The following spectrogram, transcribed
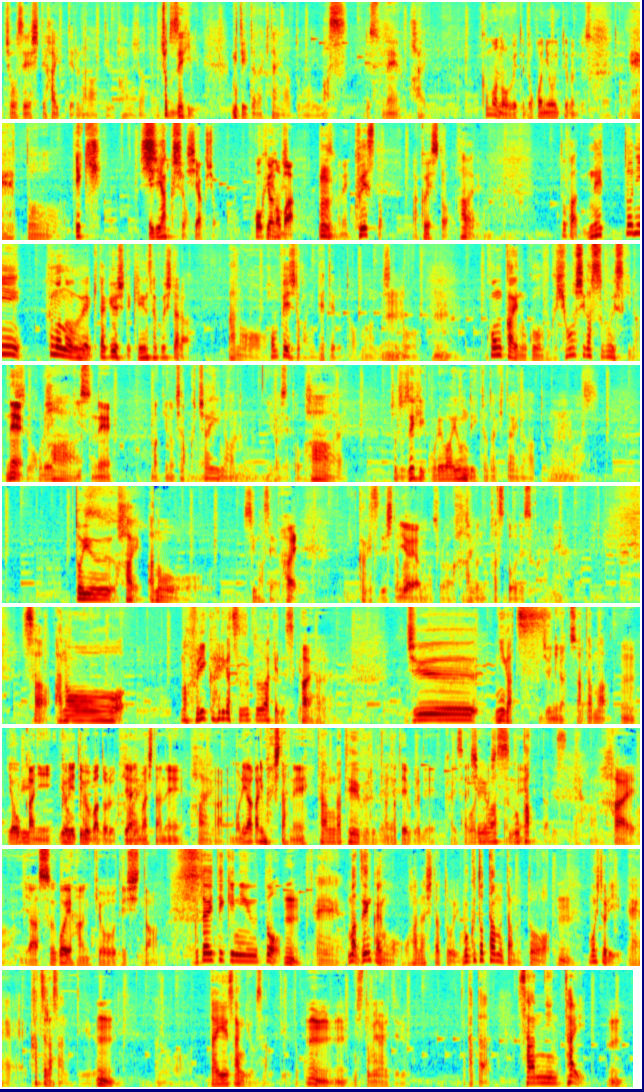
調整して入ってるなっていう感じだったちょっとぜひ見ていただきたいなと思います。ですね。はい。雲の上ってどこに置いてるんですか大体？えーっと駅。市役所。駅市役所。公共の場ですかね、クエスト。あクエスト。はい。とかネットに「雲の上北九州」で検索したらあのホームページとかに出てるとは思うんですけど、うん今回の号僕表紙がすごい好きなんでねすよ。これい。はいいっすね。牧野めちゃくちゃいいなと思って、うんイラスト。はい。ちょっとぜひこれは読んでいただきたいなと思います、というはい。あのすいません。はい。1ヶ月でしたが。いやいやもうそれははい自分の活動ですからね、さああのーまあ振り返りが続くわけですけど、はいはい。12月。12月、頭。うん、8日にクリエイティブバトルってやりましたね、はい、はい。盛り上がりましたね。単価テーブルで。単価テーブルで開催しましたね。これはすごかったですね反響は。いいやすごい反響でした。具体的に言うと、うん。えーまあ、前回もお話した通り僕とタムタムとうん。もう一人、えー桂さんっていう、うん。あの大英産業さんっていうところんに勤められてる方。3人対うん。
